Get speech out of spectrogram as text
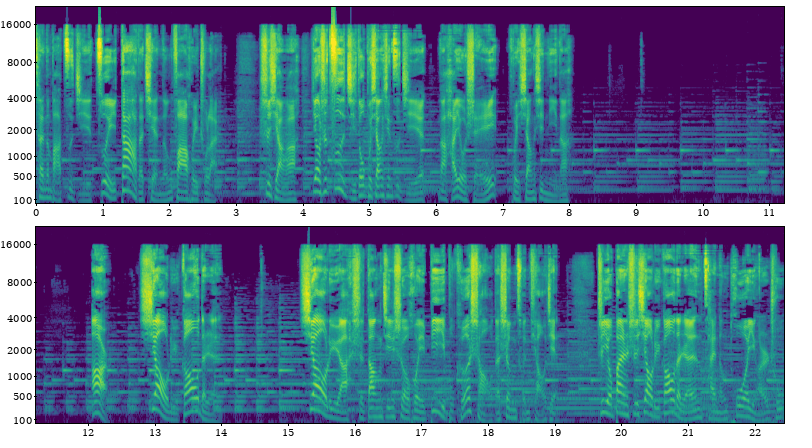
才能把自己最大的潜能发挥出来。试想啊，要是自己都不相信自己，那还有谁会相信你呢？二，效率高的人。效率啊，是当今社会必不可少的生存条件。只有办事效率高的人，才能脱颖而出。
